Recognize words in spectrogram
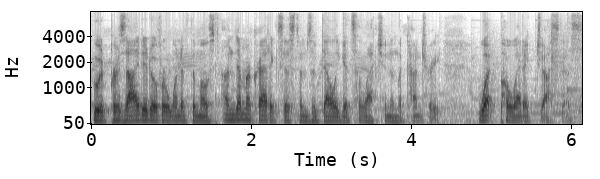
who had presided over one of the most undemocratic systems of delegate selection in the country. What poetic justice.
